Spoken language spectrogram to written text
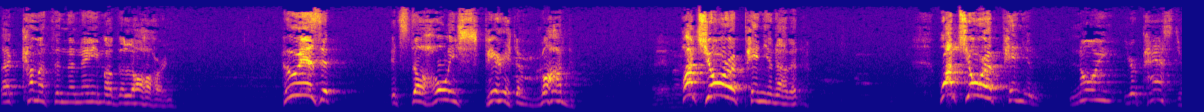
that cometh in the name of the Lord? Who is it? It's the Holy Spirit of God. Amen. What's your opinion of it? What's your opinion, knowing your pastor?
